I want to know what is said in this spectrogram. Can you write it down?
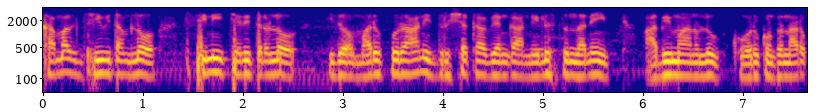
కమల్ జీవితంలో సినీ చరిత్రలో ఇదో మరుపురాని దృశ్యకావ్యంగా నిలుస్తుందని అభిమానులు కోరుకుంటున్నారు.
